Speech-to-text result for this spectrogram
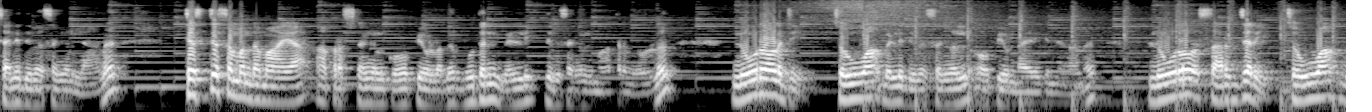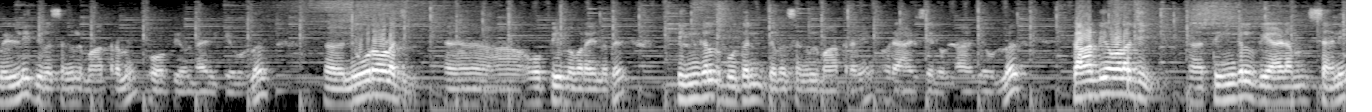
ശനി ദിവസങ്ങളിലാണ്. ചെസ്റ്റ് സംബന്ധമായ പ്രശ്നങ്ങൾക്ക് ഒ ഉള്ളത് ബുധൻ വെള്ളി ദിവസങ്ങളിൽ മാത്രമേ ഉള്ളൂ. ന്യൂറോളജി ചൊവ്വ വെള്ളി ദിവസങ്ങളിൽ ഒ ഉണ്ടായിരിക്കുന്നതാണ്. ന്യൂറോ സർജറി ചൊവ്വ വെള്ളി ദിവസങ്ങളിൽ മാത്രമേ ഒ ഉണ്ടായിരിക്കുകയുള്ളൂ. ന്യൂറോളജി ഒ പി എന്ന് പറയുന്നത് തിങ്കൾ ബുധൻ ദിവസങ്ങളിൽ മാത്രമേ ഒരാഴ്ചയിൽ ഉണ്ടാകുകയുള്ളൂ. കാർഡിയോളജി തിങ്കൾ വ്യാഴം ശനി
